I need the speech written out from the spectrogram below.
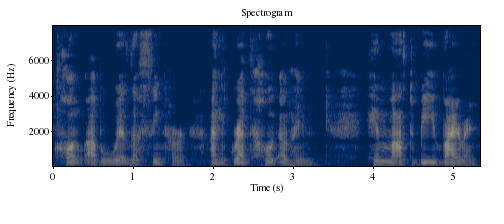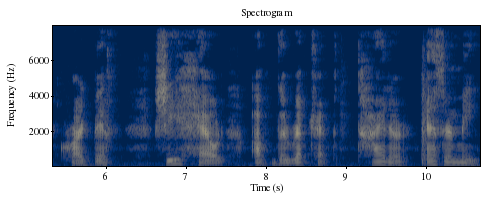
caught up with the thinker and grabbed hold of him. He must be violent, cried Beth. She held up the rat trap. Tyler, answer me.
